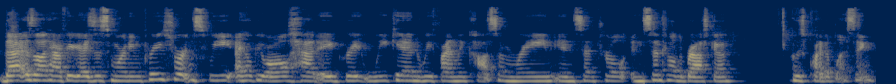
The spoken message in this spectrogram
That is all I have for you guys this morning. Pretty short and sweet. I hope you all had a great weekend. We finally caught some rain in central in central Nebraska. It was quite a blessing.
